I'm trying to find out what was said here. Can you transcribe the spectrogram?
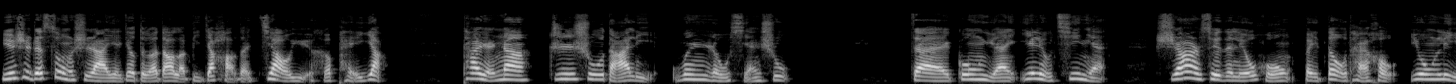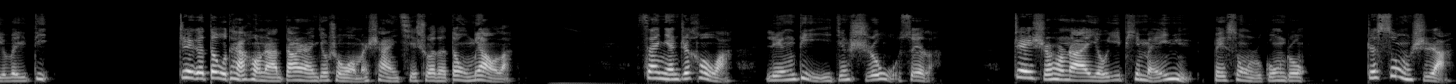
于是，这宋氏啊，也就得到了比较好的教育和培养。他人呢，知书达理，温柔贤淑。在公元一六七年，十二岁的刘宏被窦太后拥立为帝。这个窦太后呢，当然就是我们上一期说的窦庙了。三年之后啊，灵帝已经十五岁了。这时候呢，有一批美女被送入宫中。这宋氏啊，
